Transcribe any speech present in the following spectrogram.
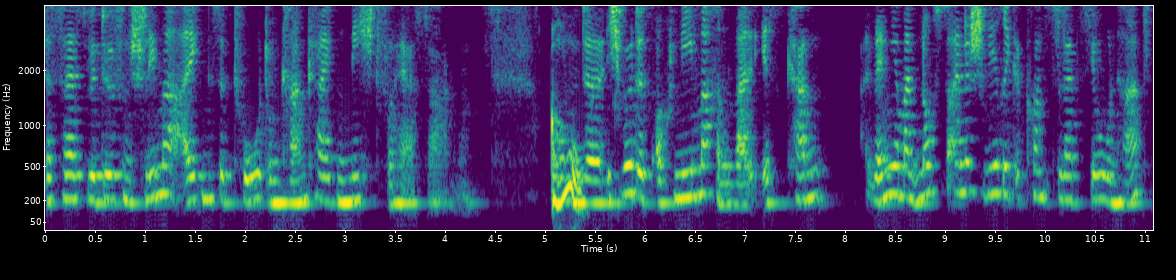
Das heißt, wir dürfen schlimme Ereignisse, Tod und Krankheiten nicht vorhersagen. Oh. Und äh, ich würde es auch nie machen, weil es kann, wenn jemand noch so eine schwierige Konstellation hat,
